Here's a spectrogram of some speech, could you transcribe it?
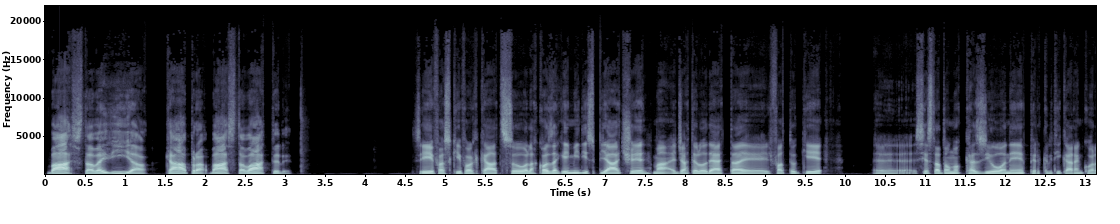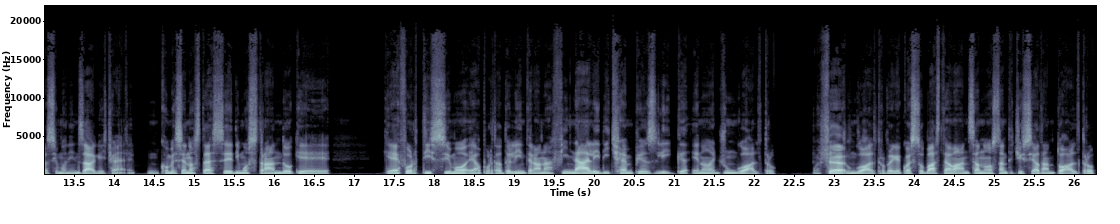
Basta, vai via. Capra, basta, vattene. Sì, fa schifo al cazzo. La cosa che mi dispiace, ma già te l'ho detta, è il fatto che eh, sia stata un'occasione per criticare ancora Simone Inzaghi, cioè come se non stesse dimostrando che, che, è fortissimo e ha portato l'Inter a una finale di Champions League e non aggiungo altro. Ma certo. Aggiungo altro perché questo basta e avanza nonostante ci sia tanto altro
